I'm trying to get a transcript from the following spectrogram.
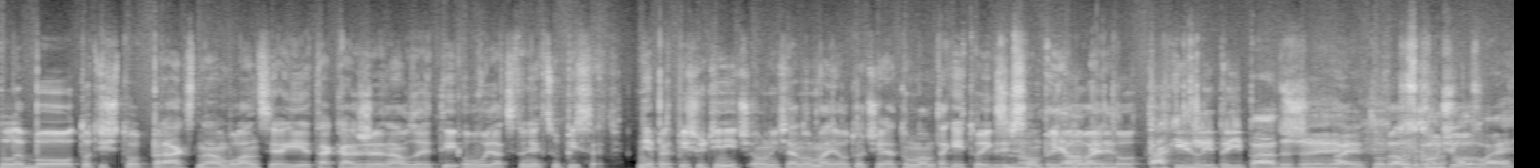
Lebo totiž to prax na ambulanciách je taká, že naozaj tí obvodiaci to nechcú písať. Nepredpíšu ti nič, oni ťa normálne otočia. Ja tu mám takýchto XY no, ja prípadov, mám a je to... taký zlý prípad, že A je to veľmi to skončilo zle.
